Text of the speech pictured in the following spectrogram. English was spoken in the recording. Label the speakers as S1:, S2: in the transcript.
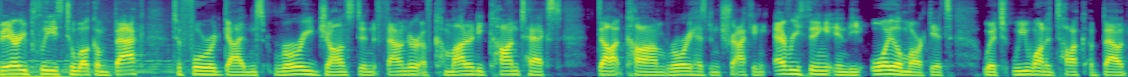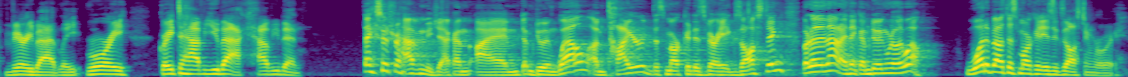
S1: very pleased to welcome back to Forward Guidance Rory Johnston, founder of CommodityContext.com. Rory has been tracking everything in the oil market, which we want to talk about very badly. Rory, great to have you back. How have you been?
S2: Thanks so much for having me, Jack. I'm, I'm, I'm doing well. I'm tired. This market is very exhausting. But other than that, I think I'm doing really well.
S1: What about this market is exhausting, Rory?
